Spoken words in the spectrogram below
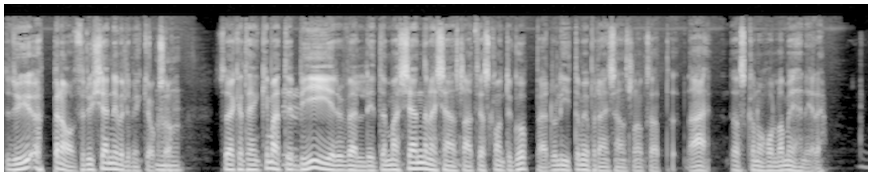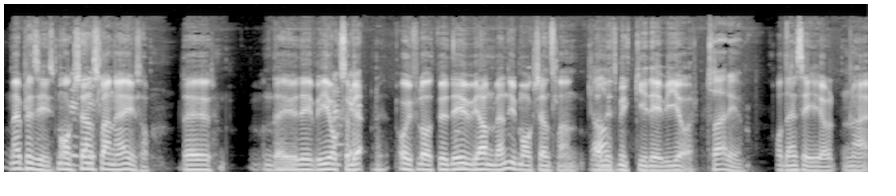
du är ju öppen av för du känner väldigt mycket också. Mm. Så jag kan tänka mig att det Mm. blir väldigt, när man känner den här känslan att jag ska inte gå upp här, då litar man på den känslan också att nej, jag ska nog hålla mig här nere. Nej precis, magkänslan är ju så. Det, det är ju det vi också, vi, oj förlåt, det är, vi använder ju magkänslan Ja. väldigt mycket i det vi gör. Så är det ju. Och den säger jag, nej,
